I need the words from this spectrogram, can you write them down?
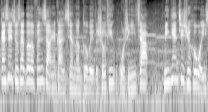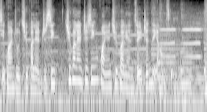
感谢韭菜哥的分享，也感谢呢各位的收听，我是一加，明天继续和我一起关注区块链之星，区块链之星还原区块链最真的样子。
